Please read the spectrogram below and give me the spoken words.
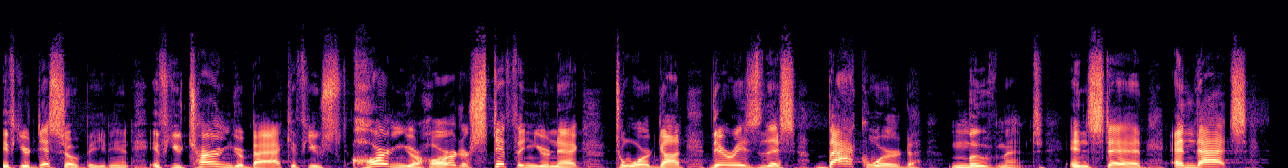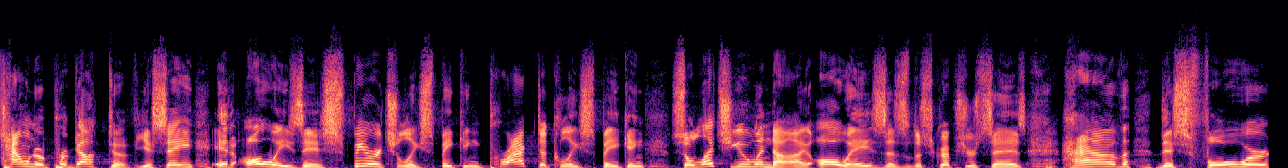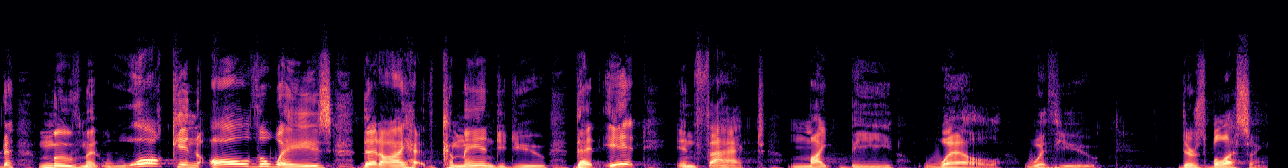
If you're disobedient, if you turn your back, if you harden your heart or stiffen your neck toward God, there is this backward movement instead. And that's counterproductive. You see, it always is, spiritually speaking, practically speaking. So let's you and I always, as the scripture says, have this forward movement. Walk in all the ways that I have commanded you, that it, in fact, might be well with you. There's blessing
